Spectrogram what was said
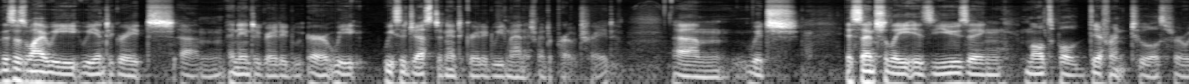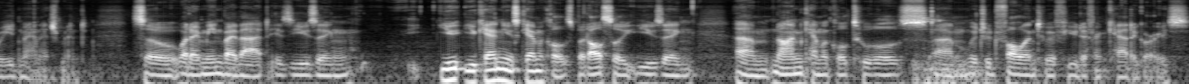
this is why we we integrate um, an integrated or we we suggest an integrated weed management approach right? Um, which essentially is using multiple different tools for weed management. So what I mean by that is using you you can use chemicals, but also using um, non-chemical tools, um, which would fall into a few different categories.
